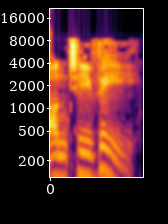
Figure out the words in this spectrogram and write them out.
On TV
